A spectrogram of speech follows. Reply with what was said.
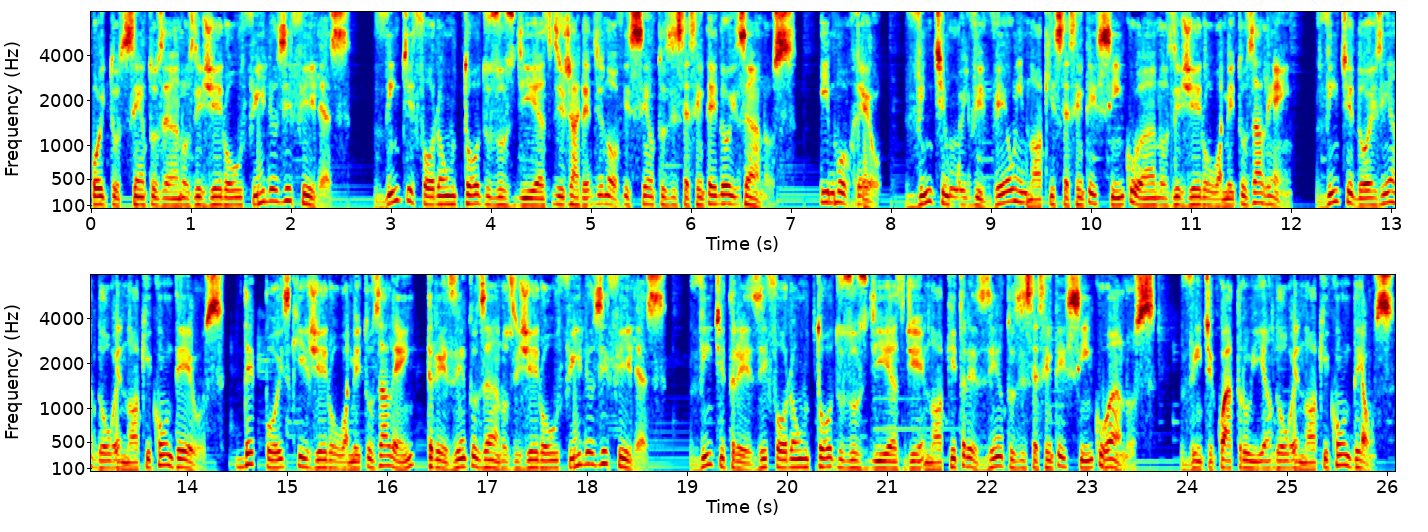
800 anos e gerou filhos e filhas. 20 foram todos os dias de Jared 962 anos. E morreu. 21 e viveu Enoque 65 anos e gerou a Metusalém. 22 e andou Enoque com Deus, depois que gerou a Metusalém, 300 anos e gerou filhos e filhas. 23 e foram todos os dias de Enoque 365 anos. 24 e andou Enoque com Deus.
